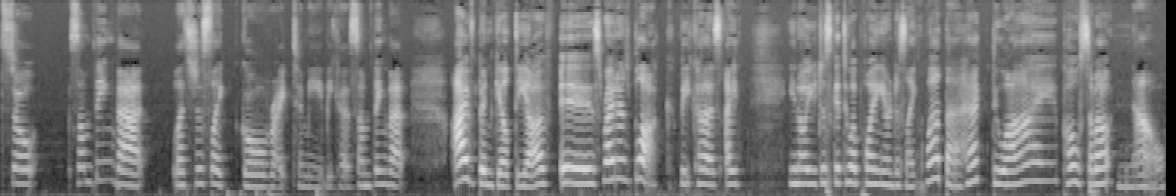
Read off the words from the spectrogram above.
So, something that let's just like go right to me because something that I've been guilty of is writer's block because I you know, you just get to a point you're just like, what the heck do I post about now?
